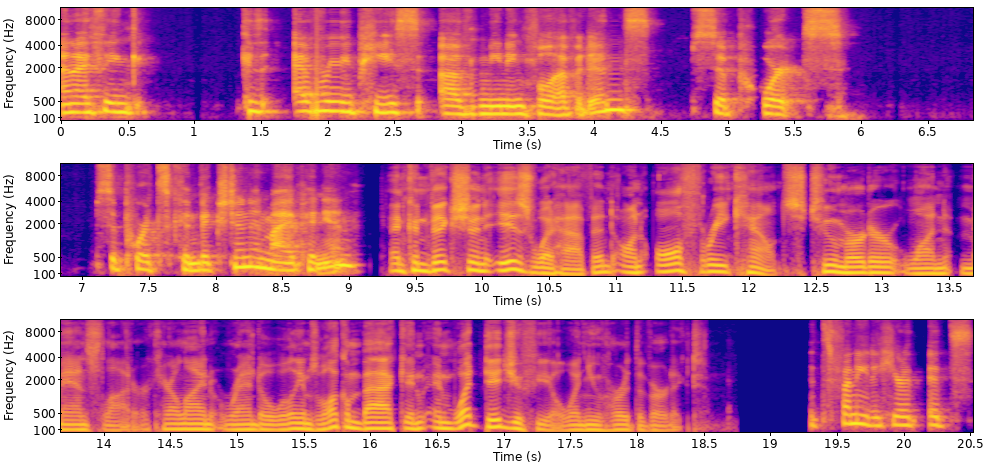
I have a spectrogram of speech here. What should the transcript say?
And I think because every piece of meaningful evidence supports supports conviction in my opinion. And conviction is what happened on all three counts two murder, one manslaughter. Caroline Randall Williams, welcome back. And, and what did you feel when you heard the verdict? It's funny to hear, it's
